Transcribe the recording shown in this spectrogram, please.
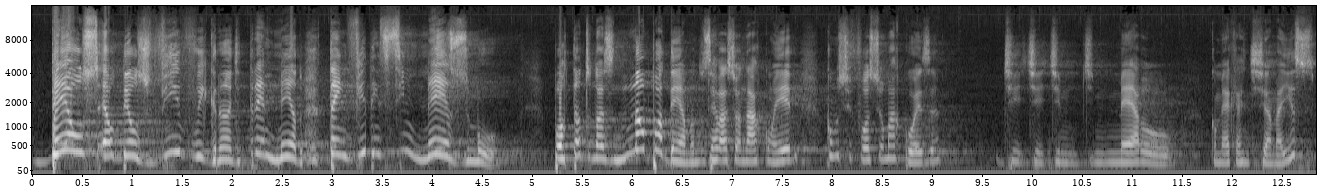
Deus é o Deus vivo e grande, tremendo, tem vida em si mesmo. Portanto, nós não podemos nos relacionar com Ele como se fosse uma coisa de, de, de, de mero, como é que a gente chama isso?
